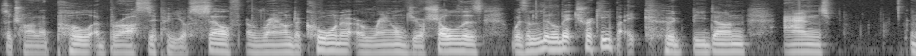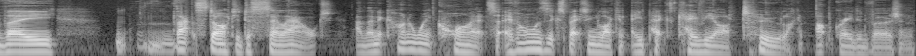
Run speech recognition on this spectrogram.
So trying to pull a brass zipper yourself around a corner, around your shoulders was a little bit tricky, but it could be done. And they, that started to sell out and then it kind of went quiet. So everyone was expecting like an Apeks KVR 2, like an upgraded version,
